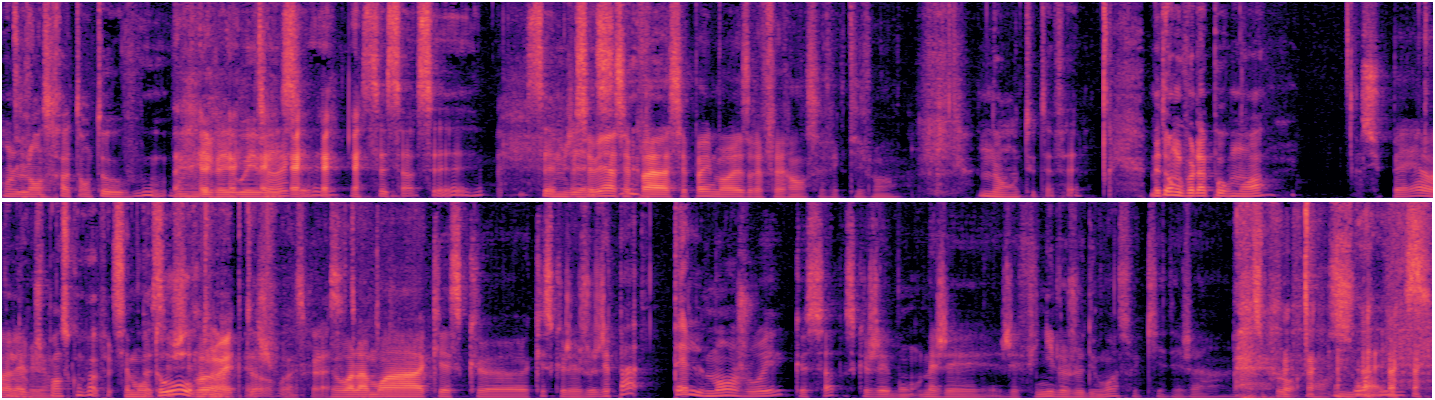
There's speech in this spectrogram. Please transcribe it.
On le lancera tantôt, vous, vous direz oui, C'est oui, ça, c'est MGS. C'est bien, c'est pas, c'est pas une mauvaise référence, effectivement. Non, tout à fait. Mais donc voilà pour moi. Super, donc, je pense qu'on va C'est mon tour, ouais. ouais. que là, c'est Voilà, moi, qu'est-ce que, qu'est-ce que j'ai joué? J'ai pas tellement joué que ça, parce que j'ai, bon, mais j'ai, fini le jeu du mois, ce qui est déjà en soi. Nice.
